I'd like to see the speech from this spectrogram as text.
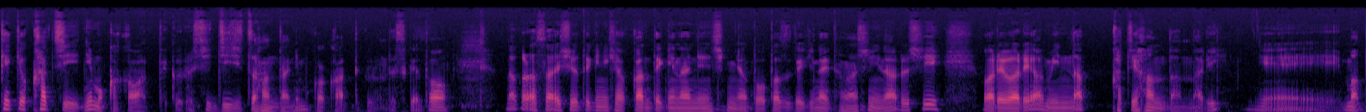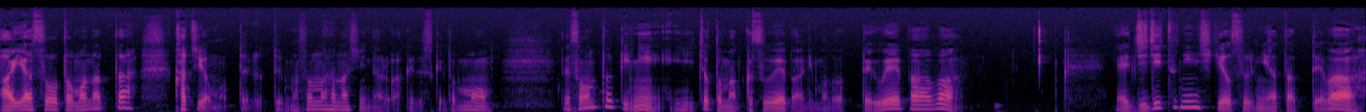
結局価値にも関わってくるし事実判断にも関わってくるんですけどだから最終的に客観的な認識には到達できないって話になるし我々はみんな価値判断なり、えー、まあ、バイアスを伴った価値を持ってるっていう、まあ、そんな話になるわけですけども。でその時にちょっとマックス・ウェーバーに戻ってウェーバーは、えー、事実認識をするにあたっては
